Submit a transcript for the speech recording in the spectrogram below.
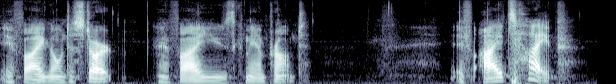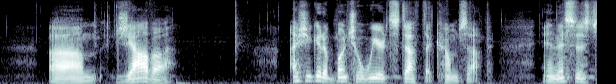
if I go into Start, if I use command prompt, if I type um, Java, I should get a bunch of weird stuff that comes up. And this is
